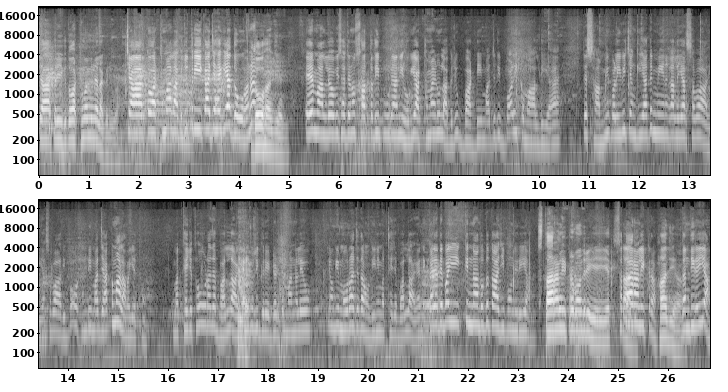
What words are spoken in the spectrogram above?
4 ਤਰੀਕ ਤੋਂ 8ਵਾਂ ਮਹੀਨਾ ਲੱਗ ਜੂਗਾ। 4 ਤੋਂ 8ਵਾਂ ਲੱਗ ਜੂ। ਤਰੀਕ ਅੱਜ ਹੈਗੀ ਆ 2 ਹਨਾ? ਦੋ ਹਾਂਜੀ ਹਾਂਜੀ। ਇਹ ਮੰਨ ਲਿਓ ਵੀ ਸੱਜਣੋ 7 ਦੀ ਪੂਰਿਆਂ ਦੀ ਹੋ ਗਈ 8ਵਾਂ ਇਹਨੂੰ ਲੱਗ ਜੂ। ਬਾਡੀ ਮੱਝ ਦੀ ਬਾਹਲੀ ਕਮਾਲ ਦੀ ਆ। ਤੇ ਸਾਮੀ ਪਲੀ ਵੀ ਚੰਗੀ ਆ। ਤੇ ਮੇਨ ਗੱਲ ਯਾਰ ਸੁਭਾਅ ਦੀ ਆ ਸੁਭਾਅ ਦੀ ਬਹੁਤ ਠੰਡੀ ਮੱਝ ਆ। ਕਮਾਲਾ ਬਾਈ ਇੱਥੋਂ। ਮੱਥੇ 'ਚ ਥੋੜਾ ਜਿਹਾ ਬੱਲ ਆ ਗਿਆ ਇਹਨੂੰ ਤੁਸੀਂ ਗ੍ਰੇਡਡ 'ਚ ਮੰਨ ਲਿਓ ਕਿਉਂਕਿ ਮੋਹਰਾ 'ਚ ਤਾਂ ਆਉਂਦੀ ਨਹੀਂ ਮੱਥੇ 'ਚ ਬੱਲ ਆ ਗਿਆ ਨਿੱਕਾ ਜਿਹਾ ਤੇ ਬਾਈ ਕਿੰਨਾ ਦੁੱਧ ਤਾਜੀ ਪਾਉਂਦੀ ਰਹੀ ਆ? 17 ਲੀਟਰ ਪਾਉਂਦੀ ਰਹੀ ਹੈ ਜੀ ਇਹ 17 ਲੀਟਰ? ਹਾਂਜੀ ਹਾਂ। ਦੰਦੀ ਰਹੀ ਆ?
